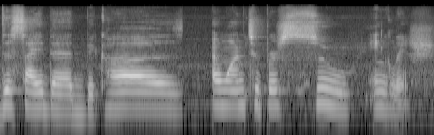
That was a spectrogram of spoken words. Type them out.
decided because I want to pursue English.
